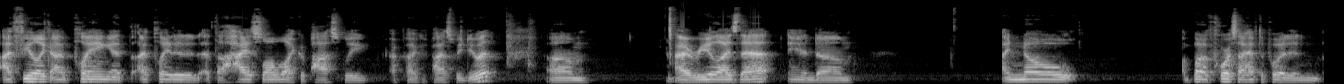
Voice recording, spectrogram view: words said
I feel like I'm playing at I played it at the highest level I could possibly I could possibly do it. Um, I realize that, and um, I know, but of course I have to put in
